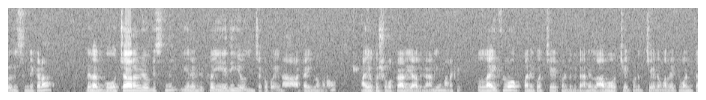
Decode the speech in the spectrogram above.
యోగిస్తుంది ఇక్కడ. లేదా గోచారం యోగిస్తుంది. ఈ రెండిట్లో ఏది యోగించకపోయినా ఆ టైంలో మనం ఆ యొక్క శుభకార్యాలు కానీ మనకి లైఫ్లో పనికొచ్చేటువంటిది కానీ లాభం వచ్చేటువంటిది చేయడం వల్ల ఎటువంటి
